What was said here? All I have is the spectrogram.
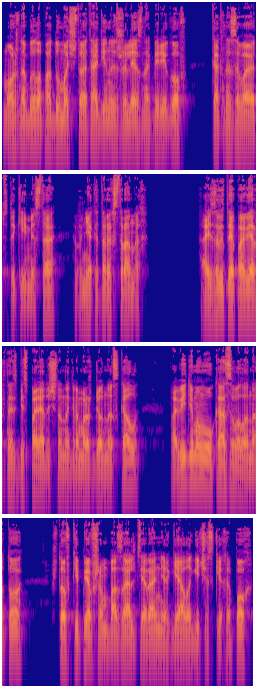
Можно было подумать, что это один из железных берегов, как называют такие места в некоторых странах, а изрытая поверхность беспорядочно нагроможденных скал, по-видимому, указывала на то, что в кипевшем базальте ранних геологических эпох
